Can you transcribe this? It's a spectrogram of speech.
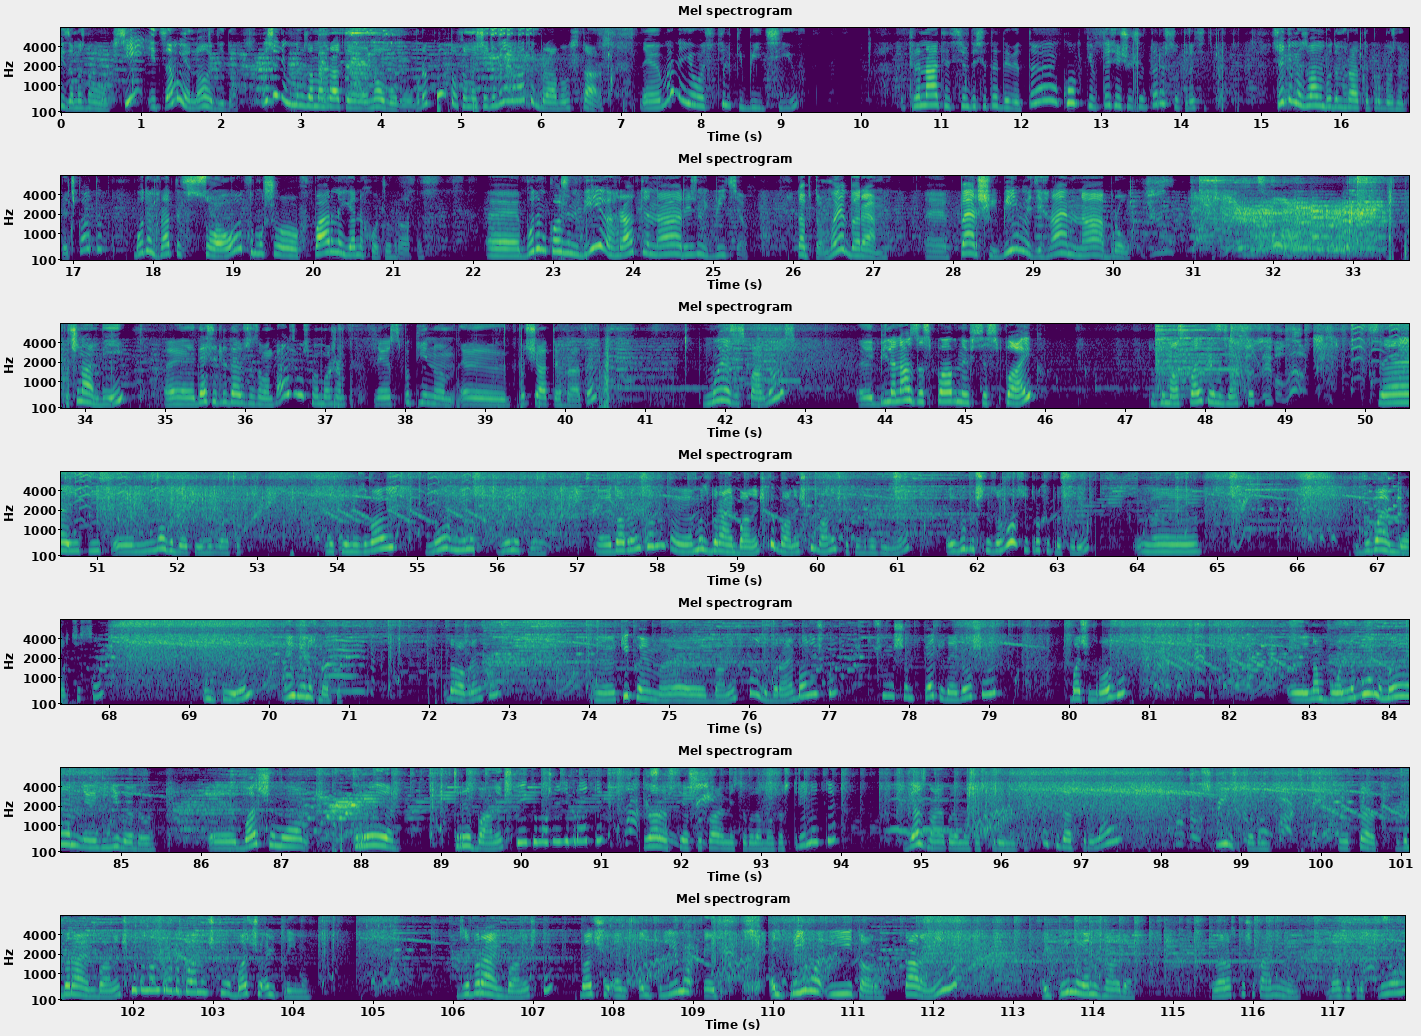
Привіт, вами знову всі, і це моє нове відео. Ми сьогодні будемо з вами грати нову рубрику, тобто ми сьогодні будемо грати Бравл Stars. Е, У мене є ось стільки бійців. 13 з 79 кубків 1435. Сьогодні ми з вами будемо грати приблизно 5 каток. Будемо грати в соло, тому що в парний я не хочу грати. Е, Будемо кожен бій грати на різних бійцях. Тобто ми беремо е, перший бій, ми зіграємо на броуку. Починаємо бій. Е, 10 людей вже завантажилось, ми можемо е, спокійно е, почати грати. Ми заспавнились. Е, біля нас заспавнився спайк. Тут нема спайка, я не знаю, хто це. Це якийсь. Е, я забув, як його звати. Як його називають. Ну, мінус, мінус він. Е, добренько. Е, ми збираємо баночки, баночки, баночки, це зрозуміло. Е, вибачте за голос, я трохи прихворів. Вбиваємо Мортіса. Ультуємо. І мінус Мортіс. Добренько. Кікаємо баночку, забираємо баночку. Точніше, 5 людей залишилось. Бачимо розу. Нам больно було, але ми її виграли. Е, бачимо три, три баночки, які можна зібрати. Зараз я шукаю місце, куди можна стрільнути. Я знаю, куди можна стрільнути. Ось сюди стріляємо і відходимо. Е, так, забираємо баночки, бо нам треба баночки. Бачу Ель Прімо. Забираємо баночку. Бачу Ель Прімо, Ель, Ель Прімо і Тару. Тара мінус. Ель Прімо я не знаю де. Зараз пошукаємо його. Може прострілом.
